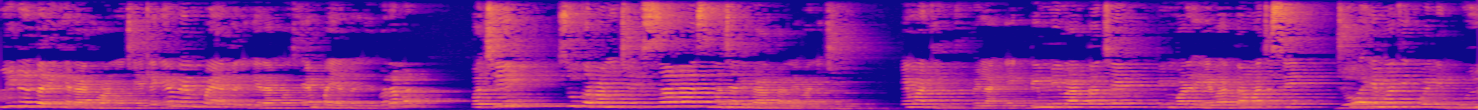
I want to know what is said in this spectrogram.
લીડર તરીકે રાખવાનો છે. એટલે કે એમ્પાયર તરીકે રાખવાનો છે? એમ્પાયર તરીકે, બરાબર? પછી શું કરવાનું છે? સરસ મજાની વાર્તા લેવાની છે. એમાંથી પહેલા એક ટીમની વાર્તા છે. ટીમ વડે એ વાર્તા વાંચશે. જો એમાંથી કોઈની ભૂલ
